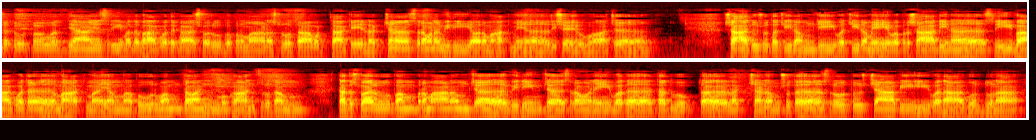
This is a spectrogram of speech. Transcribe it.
चतुर्थोध्याय श्रीमद्भागवत का स्वरूप प्रमाण श्रोता वक्ता के लक्षण श्रवण विधि और महात्म्य ऋषय उवाच। साधुसुतचिरं जीवचिरमेव प्रसादिन। श्रीभागवत महात्म्यम् अपूर्वं तवन्मुखान् श्रुतम्। तत्स्वरूपं प्रमाणं च विधिं च श्रवणे वद तद्वुक्तलक्षणं सुतः श्रोतुश्चापि वदागुन्धुना।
